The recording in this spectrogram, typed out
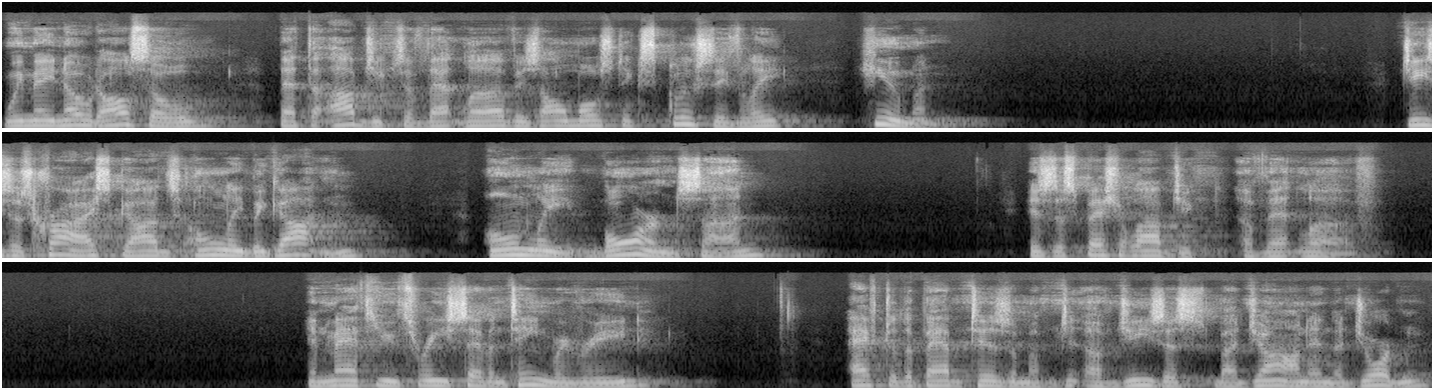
We may note also that the object of that love is almost exclusively human. Jesus Christ, God's only begotten, only born Son, is the special object of that love. In Matthew 3:17 we read, after the baptism of, of Jesus by John in the Jordan,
